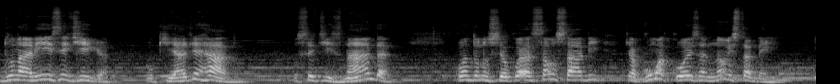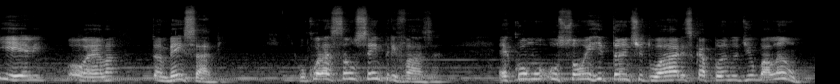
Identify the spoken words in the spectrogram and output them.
do nariz e diga: O que há de errado? Você diz nada? Quando no seu coração sabe que alguma coisa não está bem. E ele ou ela também sabe. O coração sempre vaza. É como o som irritante do ar escapando de um balão.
